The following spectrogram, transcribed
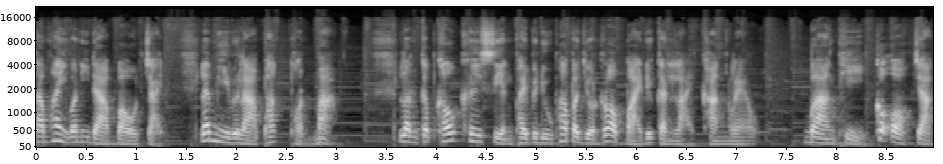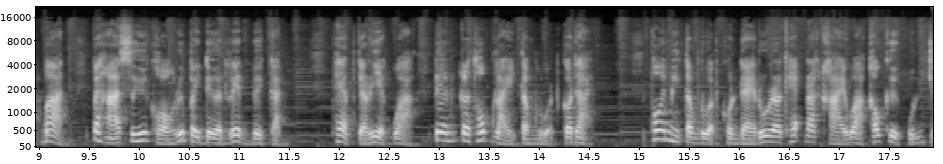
ทำให้วานิดาเบาใจ และมีเวลาพักผ่อนมากหล่อนกับเขาเคยเสี่ยงภัยไปดูภาพยนตร์รอบบ่ายด้วยกันหลายครั้งแล้ว บางทีก็ออกจากบ้านไปหาซื้อของหรือไปเดินเล่นด้วยกัน แทบจะเรียกว่าเดินกระทบไหล่ตำรวจก็ได้ เพราะไม่มีตำรวจคนใดรู้ระแคะระคายว่าเขาคือขุนโจ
